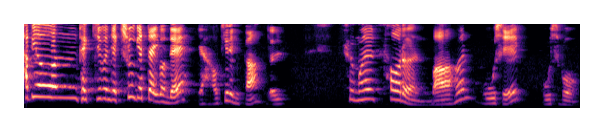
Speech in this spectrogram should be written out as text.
하변 백집은 이제 키우겠다 이건데, 야, 어떻게 됩니까? 열, 스물, 서른, 마흔, 오십, 오십오.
